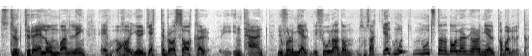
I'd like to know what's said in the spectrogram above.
strukturell omvandling, eh, har, gör jättebra saker internt. Nu får de hjälp. I fjol hade de som sagt hjälp mot motstånd av dollarn, nu har de hjälp av valuta.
